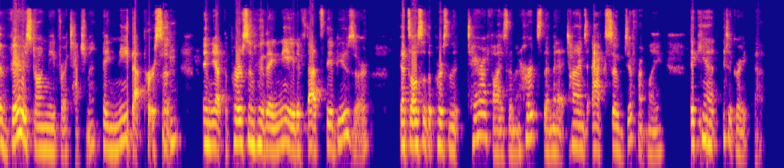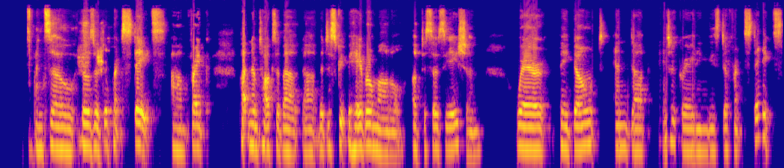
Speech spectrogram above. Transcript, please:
a very strong need for attachment they need that person and yet the person who they need if that's the abuser that's also the person that terrifies them and hurts them and at times acts so differently they can't integrate that. And so those are different states. Um, frank putnam talks about uh, the discrete behavioral model of dissociation where they don't end up integrating these different states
